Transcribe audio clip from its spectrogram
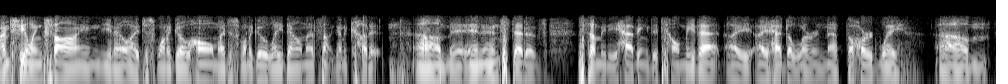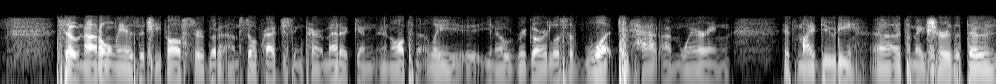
I'm feeling fine. You know, I just want to go home. I just want to go lay down. That's not going to cut it. Um, and instead of somebody having to tell me that, I, I had to learn that the hard way. Um, so not only as a chief officer, but I'm still practicing paramedic, and, and ultimately, you know, regardless of what hat I'm wearing, it's my duty uh, to make sure that those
